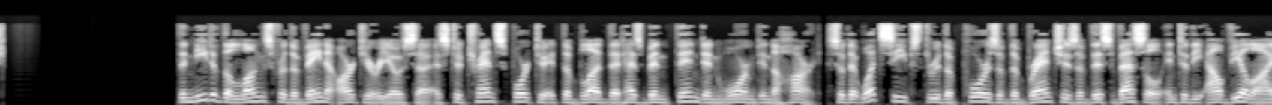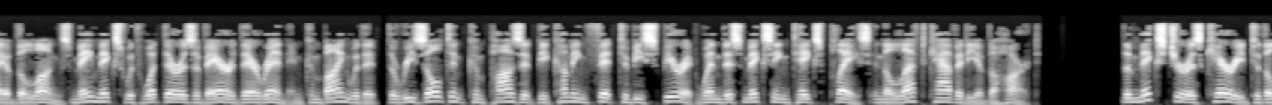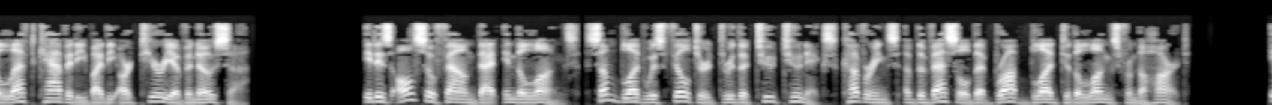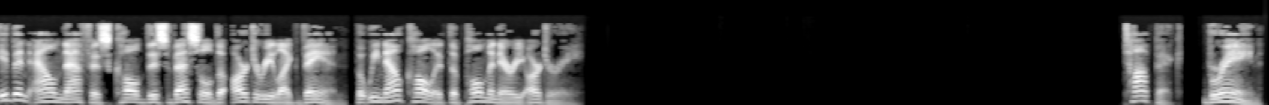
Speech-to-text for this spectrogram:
the need of the lungs for the vena arteriosa is to transport to it the blood that has been thinned and warmed in the heart, so that what seeps through the pores of the branches of this vessel into the alveoli of the lungs may mix with what there is of air therein and combine with it, the resultant composite becoming fit to be spirit when this mixing takes place in the left cavity of the heart. The mixture is carried to the left cavity by the arteria venosa. It is also found that in the lungs, some blood was filtered through the two tunics coverings of the vessel that brought blood to the lungs from the heart. Ibn al-Nafis called this vessel the artery-like vein, but we now call it the pulmonary artery. brain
